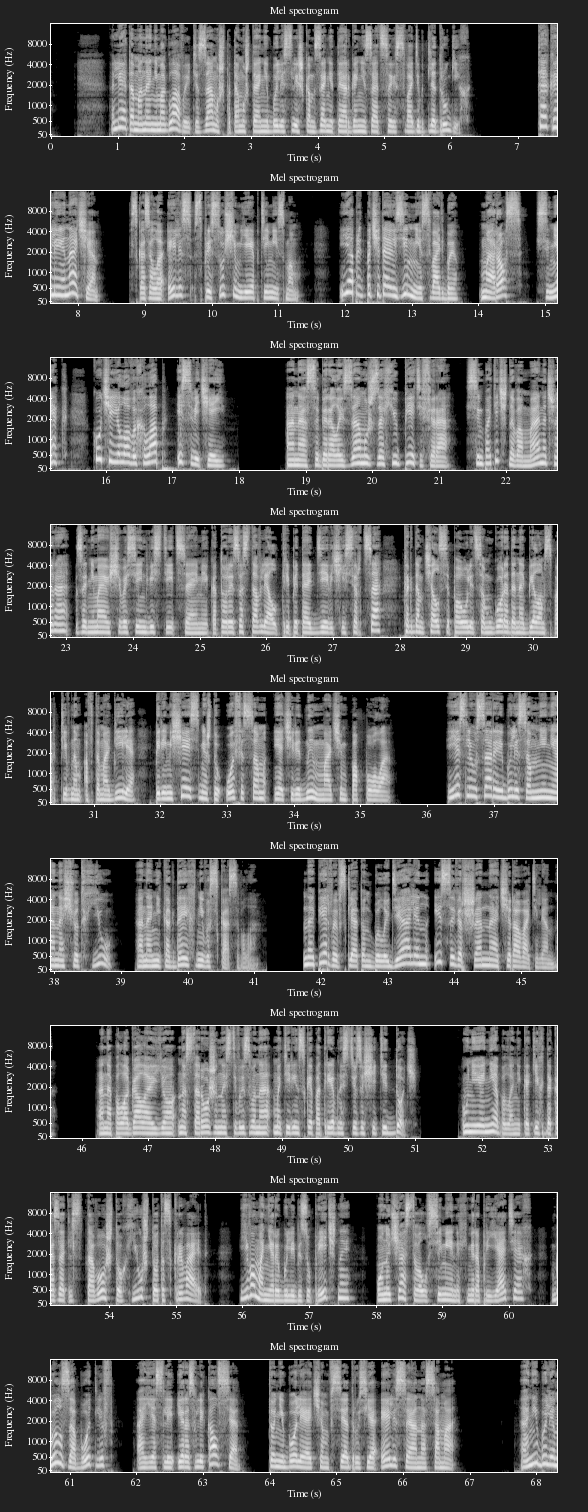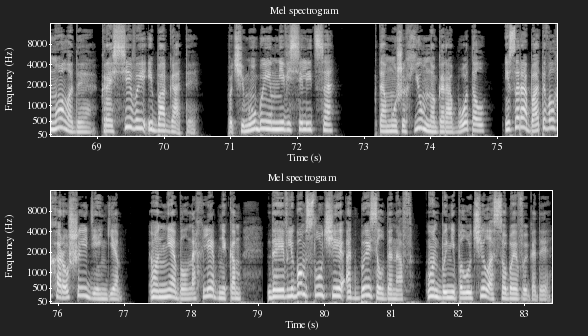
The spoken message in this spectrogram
Летом она не могла выйти замуж, потому что они были слишком заняты организацией свадеб для других. «Так или иначе», — сказала Элис с присущим ей оптимизмом, «я предпочитаю зимние свадьбы. Мороз, снег, куча еловых лап и свечей». Она собиралась замуж за Хью Петтифера, Симпатичного менеджера, занимающегося инвестициями, который заставлял трепетать девичьи сердца, когда мчался по улицам города на белом спортивном автомобиле, перемещаясь между офисом и очередным матчем по поло. Если у Сары и были сомнения насчет Хью, она никогда их не высказывала. На первый взгляд он был идеален и совершенно очарователен. Она полагала, ее настороженность вызвана материнской потребностью защитить дочь. У нее не было никаких доказательств того, что Хью что-то скрывает. Его манеры были безупречны, он участвовал в семейных мероприятиях, был заботлив, а если и развлекался, то не более, чем все друзья Элис и она сама. Они были молодые, красивые и богаты. Почему бы им не веселиться? К тому же Хью много работал и зарабатывал хорошие деньги. Он не был нахлебником, да и в любом случае от Безилденов он бы не получил особой выгоды.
